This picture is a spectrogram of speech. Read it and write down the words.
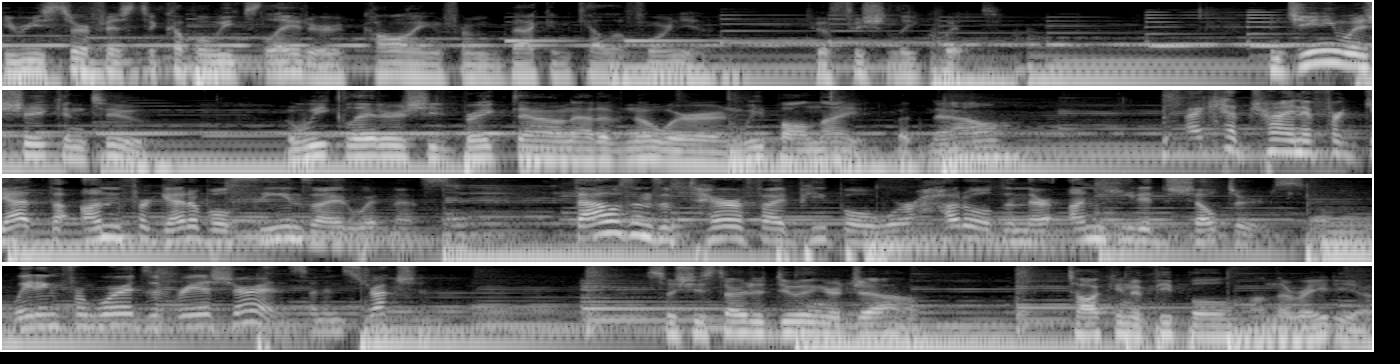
He resurfaced a couple weeks later, calling from back in California to officially quit. And Genie was shaken too. A week later, she'd break down out of nowhere and weep all night, but now, I kept trying to forget the unforgettable scenes I had witnessed. Thousands of terrified people were huddled in their unheated shelters, waiting for words of reassurance and instruction. so she started doing her job, talking to people on the radio.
